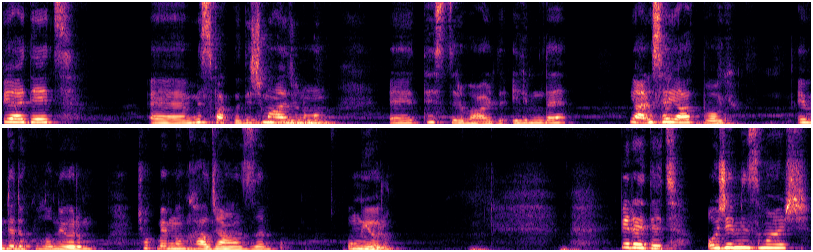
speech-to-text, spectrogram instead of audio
Bir adet e, misfaklı diş macunumun e, testleri vardı elimde. Yani seyahat boy. Evimde de kullanıyorum. Çok memnun kalacağınızı umuyorum. Bir adet ojemiz var.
